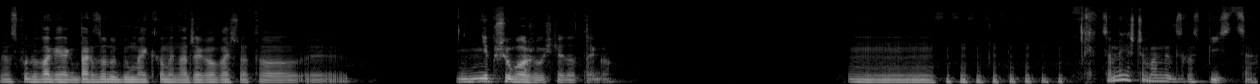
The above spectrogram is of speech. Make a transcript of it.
Biorąc pod uwagę, jak bardzo lubił micromanagerować, no to y, nie przyłożył się do tego. Mm. Co my jeszcze mamy w rozpisce?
